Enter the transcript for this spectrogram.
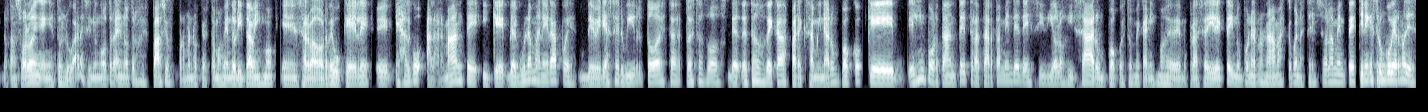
no tan solo en, estos lugares, sino en, otros en otros espacios, por lo menos que estamos viendo ahorita mismo en el Salvador de Bukele eh, es algo alarmante y que de alguna manera pues debería servir todas estas, todas estas, dos, de, estas dos décadas para examinar un poco que es importante tratar también de desideologizar un poco estos mecanismos de democracia directa y no ponernos nada más que, bueno, este solamente tiene que ser un gobierno de,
